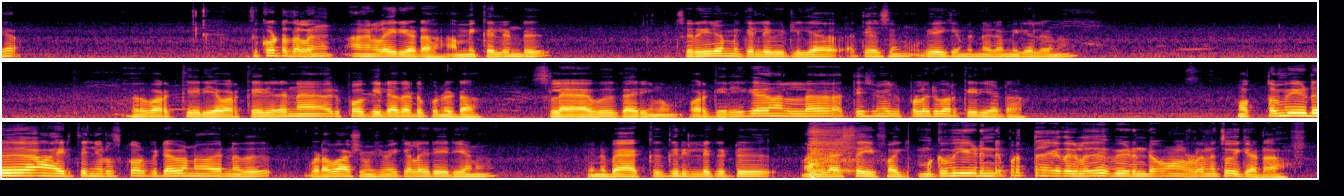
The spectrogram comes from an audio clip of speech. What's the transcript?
ഇത് കൊട്ടത്തളം അങ്ങനെയുള്ള ഏരിയ കേട്ടോ അമ്മിക്കല്ലുണ്ട്. ചെറിയൊരു അമ്മിക്കല്ല് വീട്ടിലേക്ക് അത്യാവശ്യം ഉപയോഗിക്കാൻ പറ്റുന്ന ഒരു അമ്മിക്കല്ലാണ്. വർക്ക് ഏരിയ വർക്ക് ഏരിയയിൽ തന്നെ ഒരു പുകയില്ലാത്ത അടുപ്പുണ്ട് കേട്ടോ സ്ലാബ് കാര്യങ്ങളും വർക്ക് ഏരിയയൊക്കെ നല്ല അത്യാവശ്യം വലിപ്പമുള്ള ഒരു വർക്ക് ഏരിയ കേട്ടോ മൊത്തം വീട് ആയിരത്തി അഞ്ഞൂറ് സ്ക്വയർ ഫീറ്റാണ് വരുന്നത്. ഇവിടെ വാഷിംഗ് മെഷീൻ വയ്ക്കാനുള്ള ഒരു ഏരിയ ആണ്. പിന്നെ ബാക്ക് ഗ്രില്ലൊക്കെ ഇട്ട് നല്ല സേഫാക്കി നമുക്ക് വീടിന്റെ പ്രത്യേകതകൾ വീടിന്റെ ഓണറോട് തന്നെ ചോദിക്കാട്ടാ. കേട്ടോ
